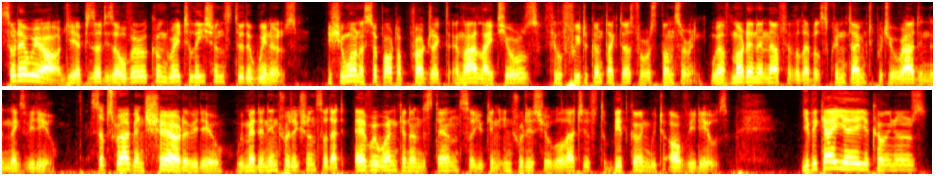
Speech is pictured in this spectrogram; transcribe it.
So there we are, the episode is over, congratulations to the winners. If you want to support our project and highlight yours, feel free to contact us for sponsoring. We have more than enough available screen time to put your ad in the next video. Subscribe and share the video. We made an introduction so that everyone can understand so you can introduce your relatives to Bitcoin with our videos. Yippee-ki-yay, you coiners!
